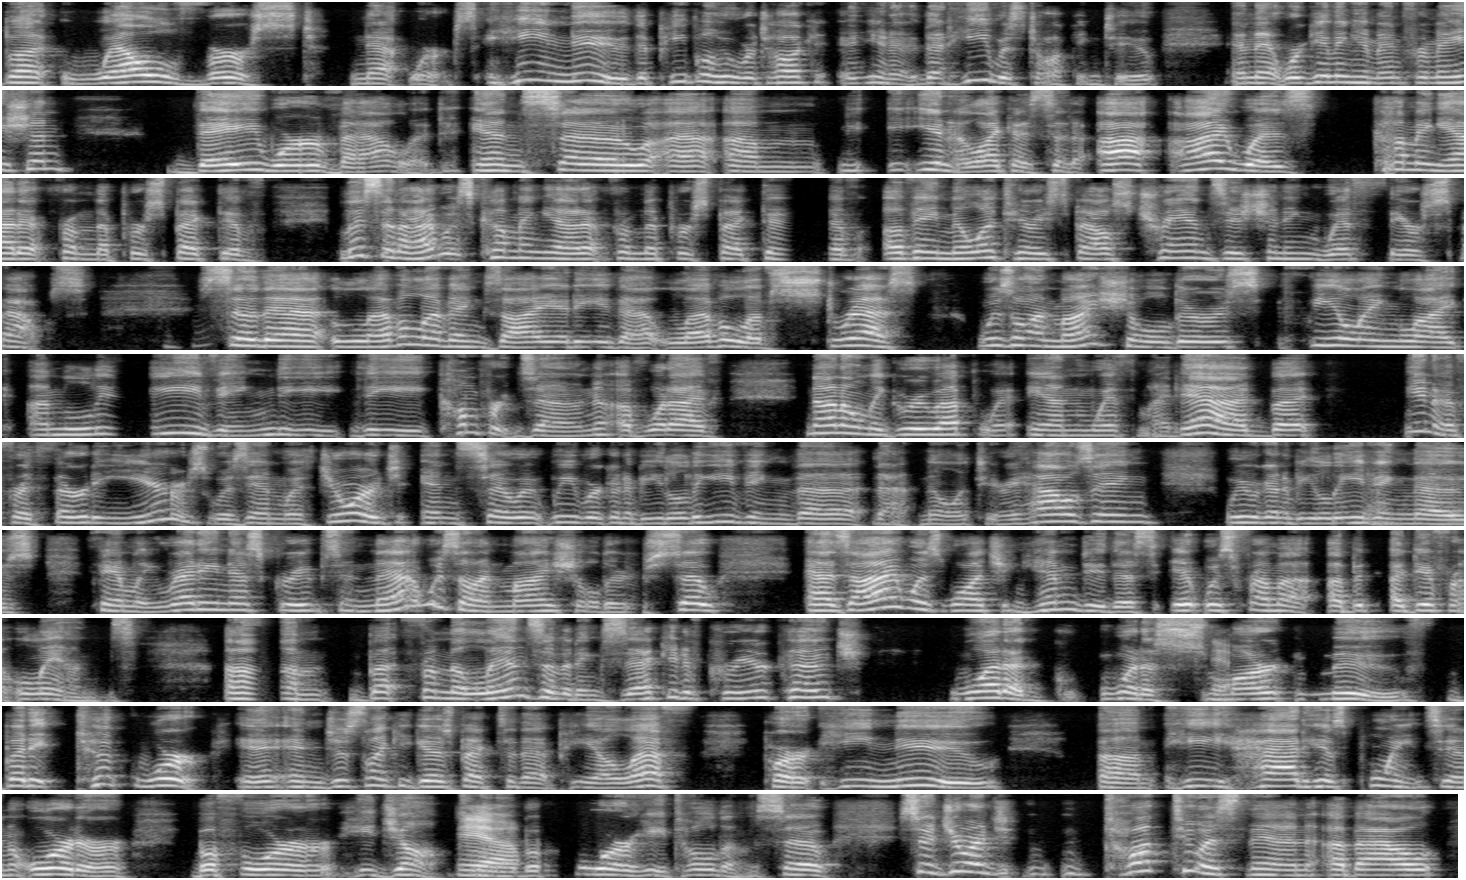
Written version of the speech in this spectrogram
but well versed networks. He knew the people who were talking, you know, that he was talking to and that were giving him information, they were valid. And so, uh, um, you know, like I said, I, I was coming at it from the perspective listen i was coming at it from the perspective of a military spouse transitioning with their spouse mm-hmm. so that level of anxiety that level of stress was on my shoulders feeling like i'm leaving the the comfort zone of what i've not only grew up in with my dad but you know for 30 years was in with george. And so it, we were going to be leaving the that military housing. We were going to be leaving yeah. those family readiness groups. And that was on my shoulders. So as i was watching him do this it was from a, a, a different lens. Um, but from the lens of an executive career coach what a what a smart yeah. move but it took work and just like he goes back to that plf part he knew um, he had his points in order before he jumped yeah you know, before he told him. So so george talk to us then about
